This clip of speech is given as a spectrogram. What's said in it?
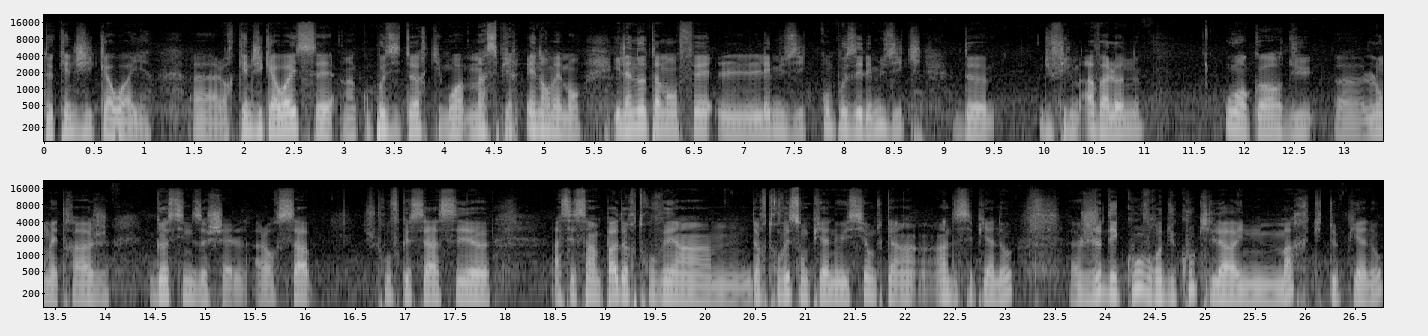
de Kenji Kawai. Euh, alors Kenji Kawai, c'est un compositeur qui moi m'inspire énormément. Il a notamment fait les musiques, composé les musiques de, du film Avalon ou encore du euh, long métrage Ghost in the Shell. Alors ça, je trouve que c'est assez, euh, assez sympa de retrouver, un, de retrouver son piano ici, en tout cas un, de ses pianos. Euh, je découvre du coup qu'il a une marque de piano,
